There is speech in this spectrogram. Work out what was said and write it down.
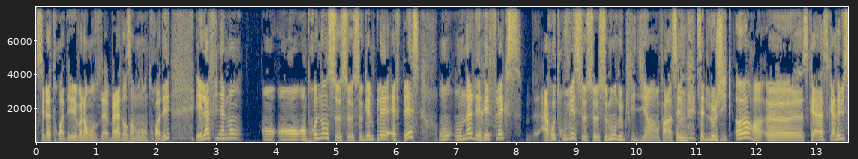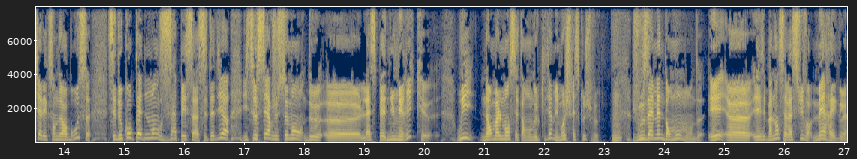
c'est la 3D. Voilà, on se balade dans un monde en 3D. Et là finalement. En, en, en prenant ce, ce, ce gameplay FPS, on, on a des réflexes à retrouver ce, ce, ce monde euclidien. Enfin, c'est Mm. cette logique. Or, euh, ce qu'a ce qu'a réussi Alexander Bruce, c'est de complètement zapper ça. C'est-à-dire, il se sert justement de euh, l'aspect numérique. Oui, normalement c'est un monde euclidien, mais moi je fais ce que je veux. Mm. Je vous amène dans mon monde. Et, euh, et maintenant ça va suivre mes règles.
